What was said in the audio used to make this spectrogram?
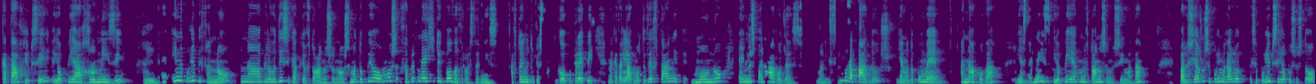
κατάθλιψη η οποία χρονίζει, ε, είναι πολύ πιθανό να πυροδοτήσει κάποιο αυτό άνοσο νόσημα, το οποίο όμως θα πρέπει να έχει το υπόβαθρο ασθενής. Αυτό είναι το πιο σημαντικό που πρέπει να καταλάβουμε, ότι δεν φτάνει ε, μόνο ένας ναι. παράγοντας. Σίγουρα πάντως, για να το πούμε ανάποδα, οι ασθενείς οι οποίοι έχουν αυτοάνωσα νοσήματα, παρουσιάζουν σε πολύ, μεγάλο, σε πολύ ψηλό ποσοστό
